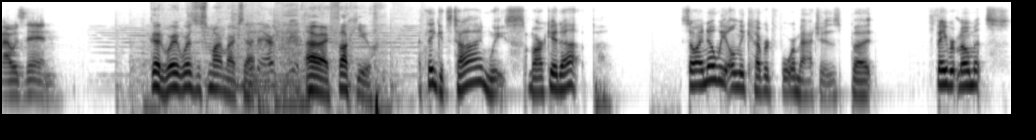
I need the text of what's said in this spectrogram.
I was in, Good. Where, where's the smart marks at? All right. Fuck you. I think it's time we smark it up. So I know we only covered four matches, but favorite moments?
